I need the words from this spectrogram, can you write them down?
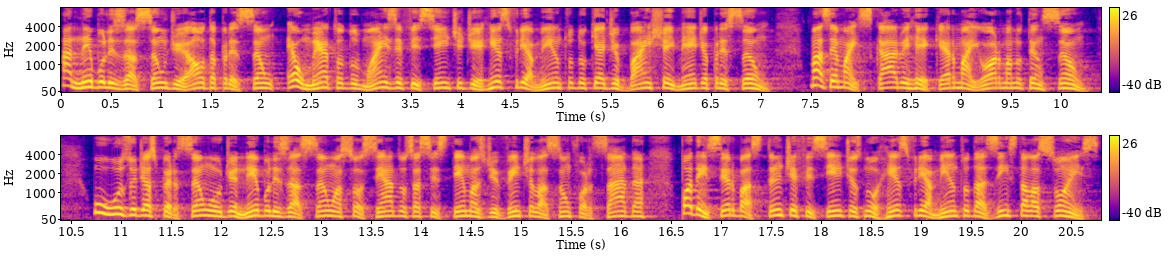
A nebulização de alta pressão é o método mais eficiente de resfriamento do que a de baixa e média pressão, mas é mais caro e requer maior manutenção. O uso de aspersão ou de nebulização associados a sistemas de ventilação forçada podem ser bastante eficientes no resfriamento das instalações.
